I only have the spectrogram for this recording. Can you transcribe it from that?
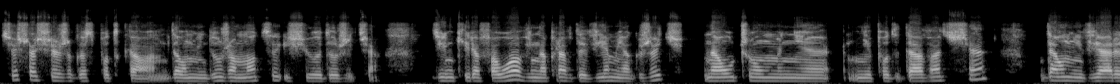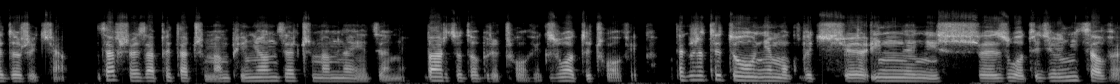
Cieszę się, że go spotkałam. Dał mi dużo mocy i siły do życia. Dzięki Rafałowi naprawdę wiem, jak żyć. Nauczył mnie nie poddawać się, dał mi wiarę do życia. Zawsze zapyta, czy mam pieniądze, czy mam na jedzenie. Bardzo dobry człowiek, złoty człowiek. Także tytuł nie mógł być e, inny niż e, Złoty Dzielnicowy.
